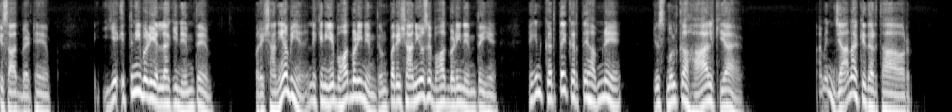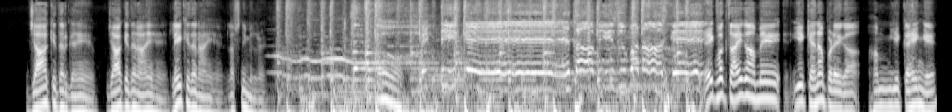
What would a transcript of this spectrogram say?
के साथ बैठे हैं। ये इतनी बड़ी अल्लाह की नेमतें हैं। परेशानियाँ भी हैं, लेकिन ये बहुत बड़ी नियमतें उन परेशानियों से बहुत बड़ी नियमतें ही हैं। लेकिन करते करते हमने जिस मुल्क का हाल किया है आई मीन जाना किधर था और जा किधर गए हैं जा किधर आए हैं ले किधर आए हैं लफ्ज नहीं मिल रहे। एक वक्त आएगा हमें ये कहना पड़ेगा हम ये कहेंगे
